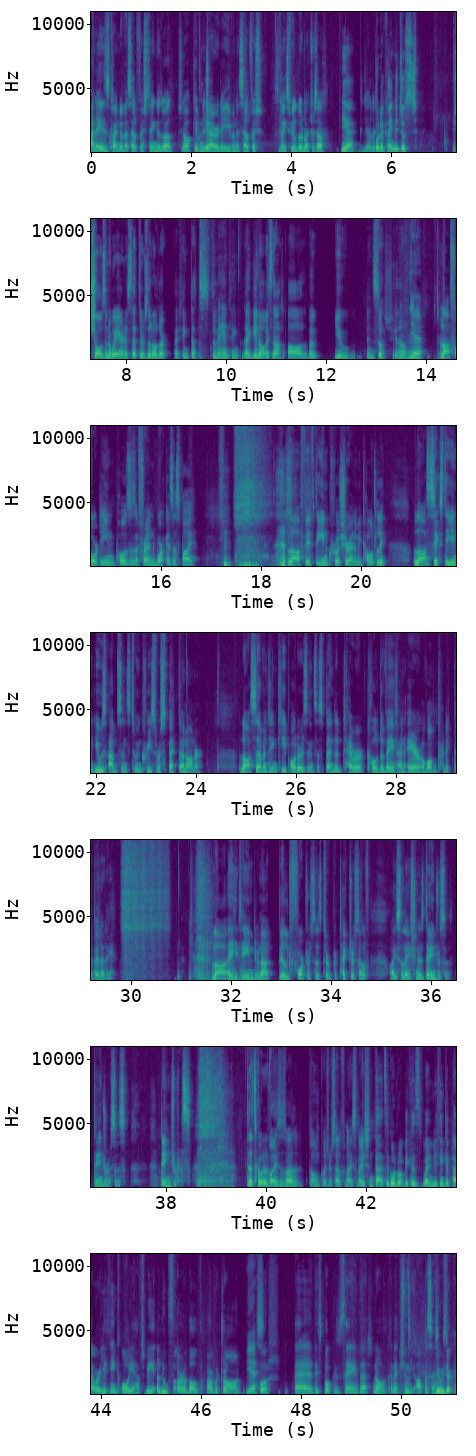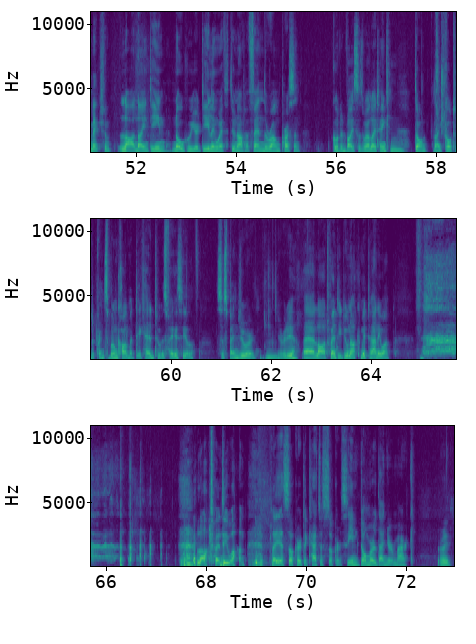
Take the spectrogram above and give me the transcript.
and it is kind of a selfish thing as well. You know, giving to Yeah. charity even is selfish. It makes you feel good about yourself. Yeah, Yeah, but it kind of just shows an awareness that there's another. I think that's the main thing. Like you know, it's not all about you and such. You know. Yeah. Law 14, pose as a friend, work as a spy. Law 15, crush your enemy totally. Law mm. 16, use absence to increase respect and honor. Law 17, keep others in suspended terror, cultivate an air of unpredictability. Law 18, do not build fortresses to protect yourself. Isolation is dangerous. Dangerous. Dangerous. That's good advice as well. Don't put yourself in isolation. That's a good one because when you think of power, you think, oh, you have to be aloof or above or withdrawn. Yes. But uh, this book is saying that no connection. the opposite. Use your connection. Law 19, know who you're dealing with. Do not offend the wrong person. Good advice as well, I think. Don't like go to the principal and call him a dickhead to his face. He'll suspend you or you're idiot. Uh, law 20, do not commit to anyone. law 21, play a sucker to catch a sucker. Seem dumber than your mark. Right.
